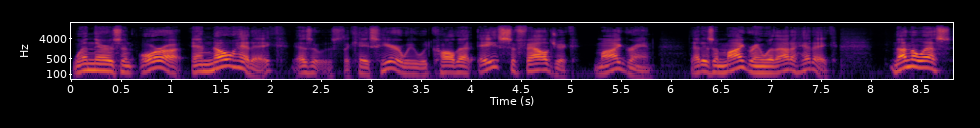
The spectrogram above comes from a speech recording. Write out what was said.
When there's an aura and no headache, as it was the case here, we would call that acephalgic migraine. That is a migraine without a headache. Nonetheless,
